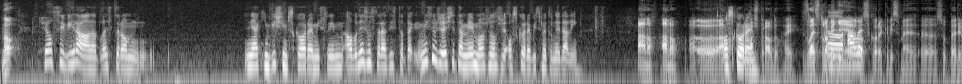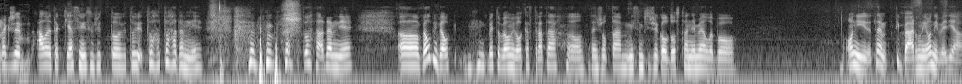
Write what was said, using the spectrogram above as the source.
No, Chelsea vyhrala nad Leicesterom nejakým vyšším skóre, myslím, alebo nie som si teraz istá, tak myslím, že ešte tam je možnosť, že o skóre by sme to nedali. áno, áno. Uh, áno O skore. Máš pravdu, hej. Z Lestrom A, jedine ale- o skore, keby sme uh, superili. Takže, Mhm. ale tak ja si myslím, že to, to, to, to hádam nie. to hádam nie. Uh, veľmi veľk, je to veľmi veľká strata, uh, ten žltá. Myslím si, že gol dostaneme, lebo oni, ten, tí Barney, oni vedia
